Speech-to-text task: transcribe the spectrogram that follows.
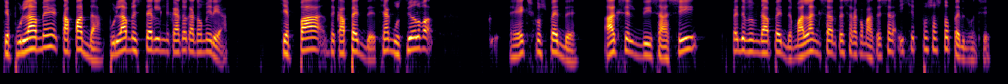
και πουλάμε τα πάντα. Πουλάμε Στέρλινγκ 100 εκατομμύρια. Και πά 15. Τιάγκου Σίλβα 6,25. Άξελ Ντισασί 5,75. Μαλάνγκ Σάρ 4,4. Είχε πόσα στο περίπτωση.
